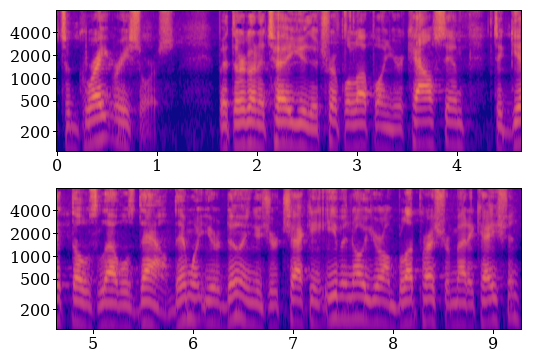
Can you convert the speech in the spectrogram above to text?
It's a great resource. But they're going to tell you to triple up on your calcium to get those levels down. Then what you're doing is you're checking, even though you're on blood pressure medication,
